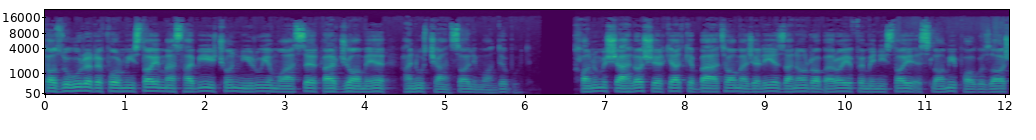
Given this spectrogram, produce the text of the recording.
تا ظهور رفرمیست های مذهبی چون نیروی موثر بر جامعه هنوز چند سالی مانده بود. خانم شهلا شرکت که بعدها مجله زنان را برای فمینیست های اسلامی پا گذاشت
